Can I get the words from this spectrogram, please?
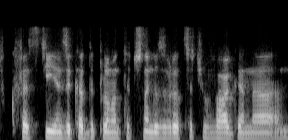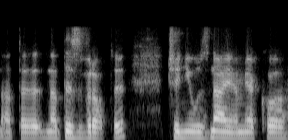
w kwestii języka dyplomatycznego zwracać uwagę na, na, te, na te zwroty, czy nie uznają jako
